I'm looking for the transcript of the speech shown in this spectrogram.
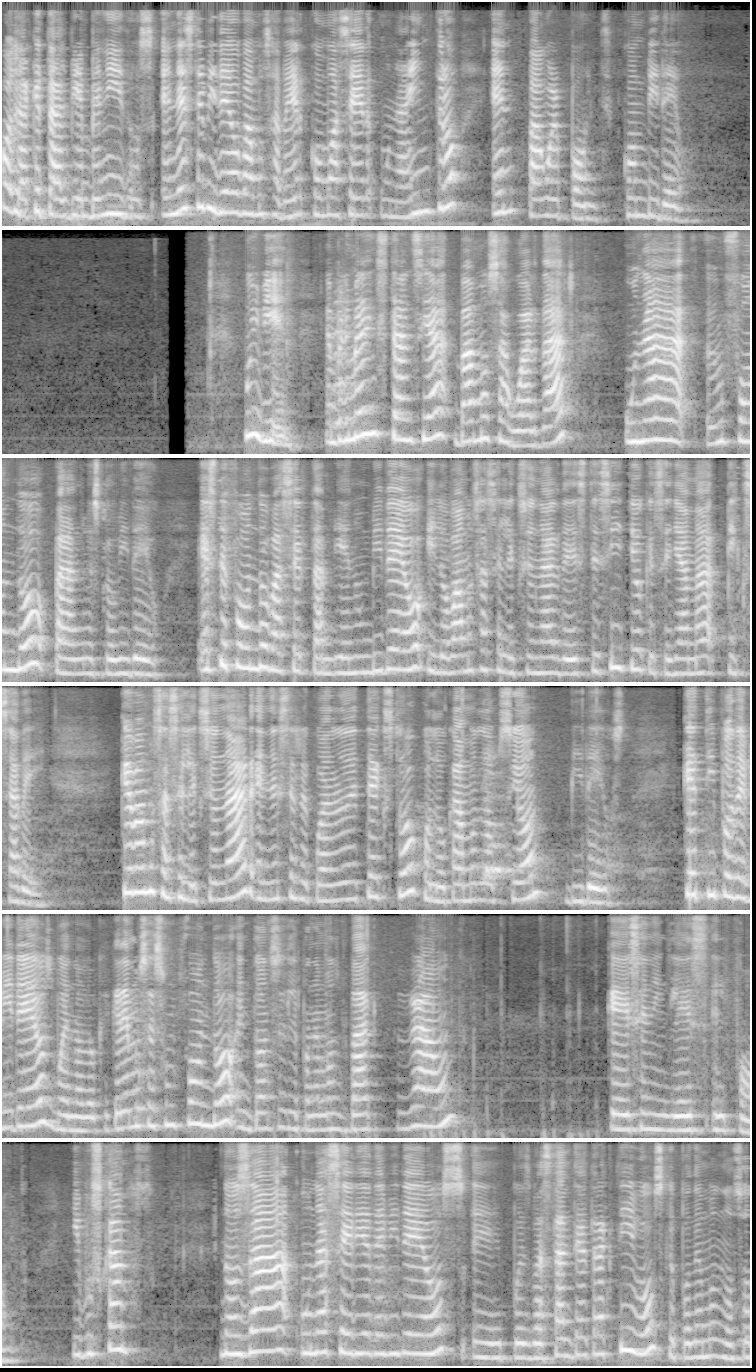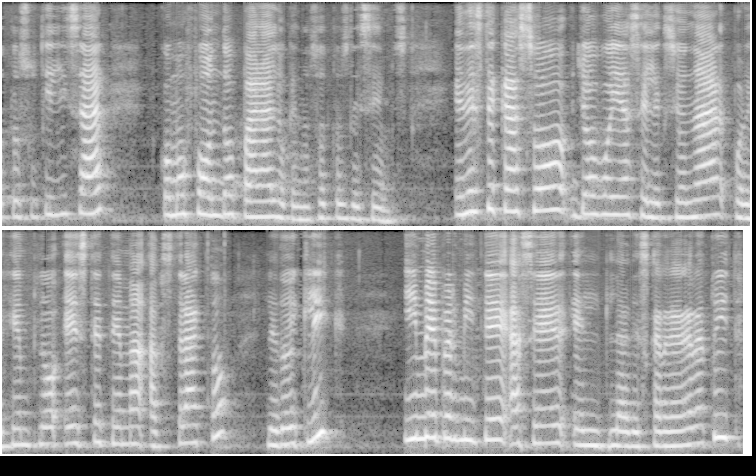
Hola, ¿qué tal? Bienvenidos. En este video vamos a ver cómo hacer una intro en PowerPoint con video. Muy bien, en primera instancia vamos a guardar un fondo para nuestro video. Este fondo va a ser también un video y lo vamos a seleccionar de este sitio que se llama Pixabay. ¿Qué vamos a seleccionar? En este recuadro de texto colocamos la opción videos. ¿Qué tipo de videos? Bueno, lo que queremos es un fondo, entonces le ponemos background, que es en inglés el fondo. Y buscamos. Nos da una serie de videos eh, pues bastante atractivos que podemos nosotros utilizar como fondo para lo que nosotros deseemos. En este caso yo voy a seleccionar, por ejemplo, este tema abstracto, le doy clic y me permite hacer la descarga gratuita.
